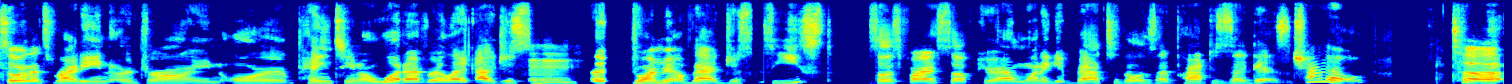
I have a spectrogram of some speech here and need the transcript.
So whether it's writing or drawing or painting or whatever, like I just mm-hmm. the enjoyment of that just ceased. So as far as self care, I want to get back to those like practices I did as a child to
